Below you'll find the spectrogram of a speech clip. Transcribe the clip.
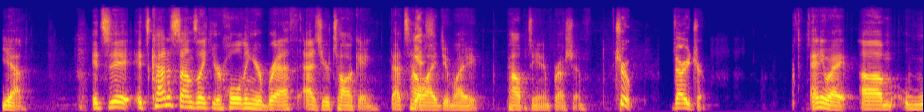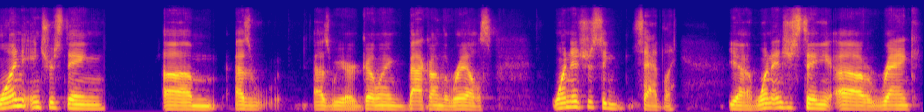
Yeah, it's it. It's kind of sounds like you're holding your breath as you're talking. That's how yes. I do my Palpatine impression. True, very true. Anyway, um, one interesting, um, as as we are going back on the rails, one interesting, sadly, yeah, one interesting uh, rank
